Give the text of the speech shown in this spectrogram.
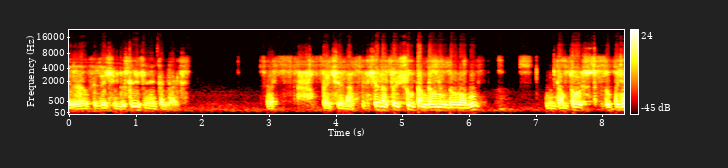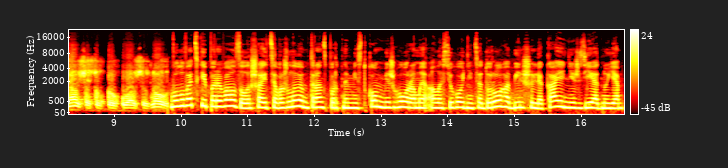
геофізичні дослідження і так далі. Це причина. Причина той шум там давним-давно був. Він там то зупинявся, то провокувався знову. Воловецький перевал залишається важливим транспортним містком між горами, але сьогодні ця дорога більше лякає, ніж з'єднує.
